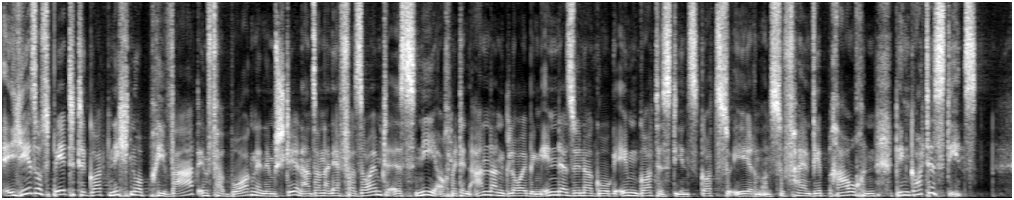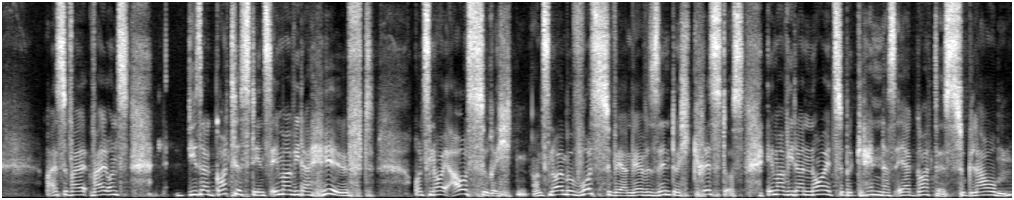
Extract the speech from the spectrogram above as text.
Jesus betete Gott nicht nur privat im Verborgenen, im Stillen an, sondern er versäumte es nie, auch mit den anderen Gläubigen in der Synagoge, im Gottesdienst, Gott zu ehren und zu feiern. Wir brauchen den Gottesdienst. Weißt du, weil, weil uns dieser Gottesdienst immer wieder hilft, uns neu auszurichten, uns neu bewusst zu werden, wer wir sind durch Christus, immer wieder neu zu bekennen, dass er Gott ist, zu glauben,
